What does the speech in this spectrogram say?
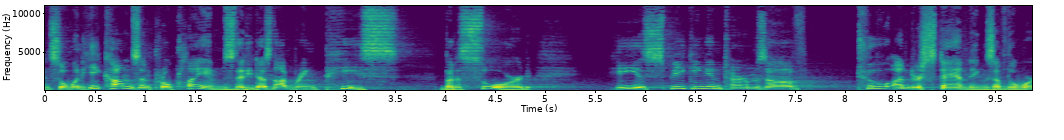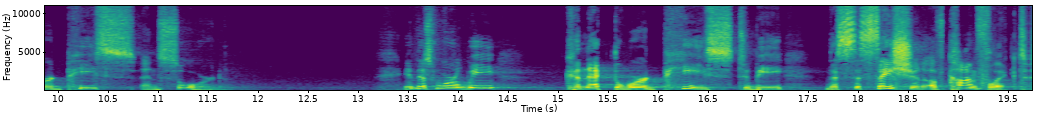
And so when He comes and proclaims that He does not bring peace but a sword, He is speaking in terms of two understandings of the word peace and sword. In this world, we connect the word peace to be the cessation of conflict.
